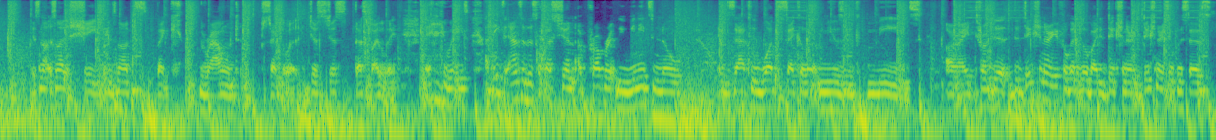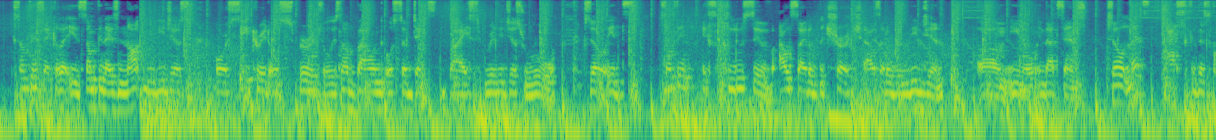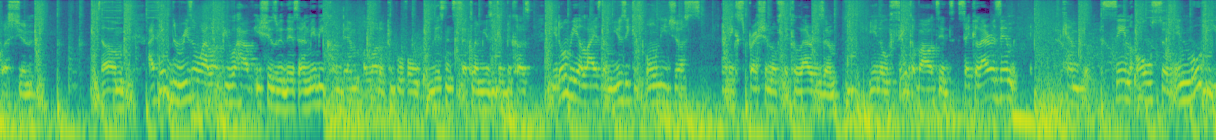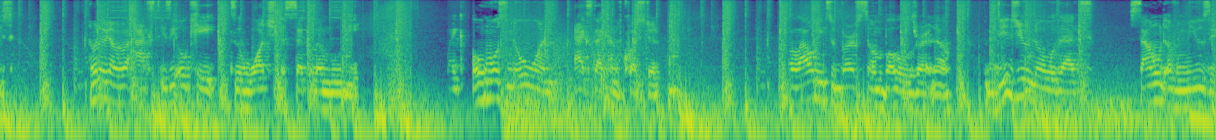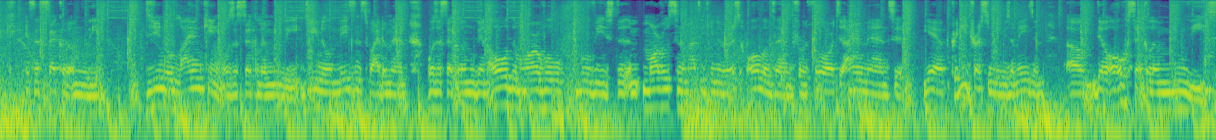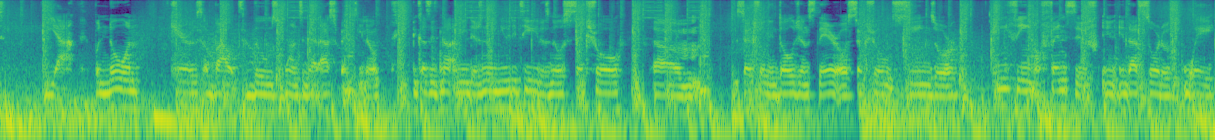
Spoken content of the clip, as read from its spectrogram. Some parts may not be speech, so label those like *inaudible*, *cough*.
It's not. It's not a shape. It's not like round, secular. Just, just that's by the way. *laughs* Anyways, I think to answer this question appropriately, we need to know exactly what secular music means. All right, from the the dictionary, if we're to go by the dictionary, the dictionary simply says something secular is something that is not religious or sacred or spiritual. It's not bound or subject by religious rule. So it's something exclusive outside of the church, outside of religion, um, you know, in that sense. So let's ask this question. Um, I think the reason why a lot of people have issues with this and maybe condemn a lot of people for listening to secular music is because they don't realize that music is only just an expression of secularism. You know, think about it. Secularism can be seen also in movies. How many of you have ever asked, is it okay to watch a secular movie? Like, almost no one asks that kind of question. Allow me to burst some bubbles right now. Did you know that Sound of Music is a secular movie? Did you know Lion King was a secular movie? Do you know Amazing Spider-Man was a secular movie? And all the Marvel movies, the Marvel Cinematic Universe, all of them, from Thor to Iron Man to yeah, pretty interesting movies, amazing. Um, they're all secular movies, yeah, but no one cares about those ones in that aspect, you know, because it's not. I mean, there's no nudity, there's no sexual. Um, sexual indulgence there or sexual scenes or anything offensive in, in that sort of way.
